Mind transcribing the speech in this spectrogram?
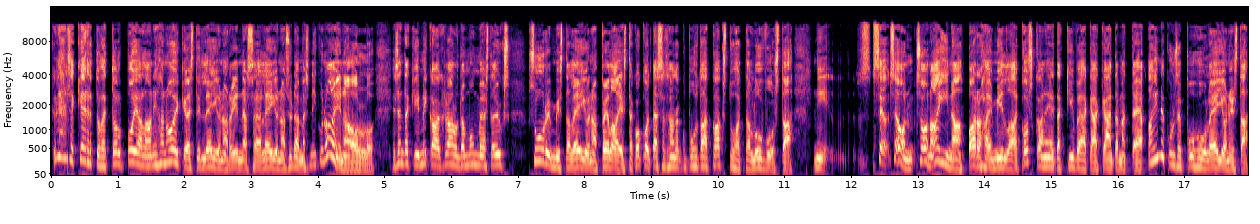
kyllähän se kertoo, että tuolla pojalla on ihan oikeasti leijona rinnassa ja leijona sydämessä niin kuin aina ollut. Ja sen takia Mikael Granlund on mun mielestä yksi suurimmista leijona pelaajista koko tässä sanotaan, kun puhutaan 2000-luvusta, niin se, se, on, se on aina parhaimmillaan, koskaan ei jätä kiveäkään kääntämättä ja aina kun se puhuu leijonista,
